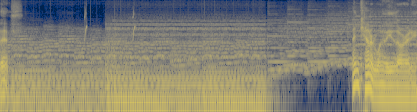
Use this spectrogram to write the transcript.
This. I encountered one of these already.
